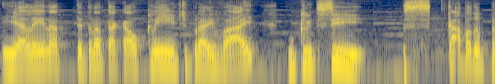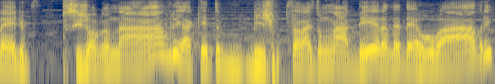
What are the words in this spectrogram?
e a Helena tentando atacar o Clint, por aí vai. O Clint se, se escapa do prédio se jogando na árvore, aquele bicho faz um madeira, né? Derruba a árvore.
